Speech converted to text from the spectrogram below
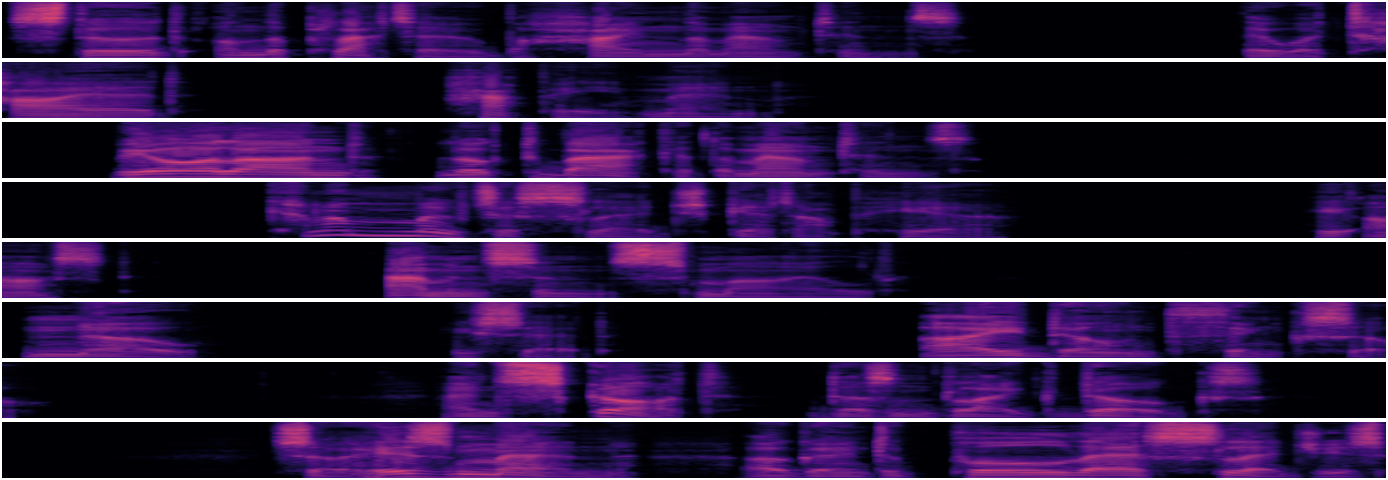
stood on the plateau behind the mountains. They were tired, happy men. Bjaaland looked back at the mountains. Can a motor sledge get up here? he asked. Amundsen smiled. No, he said. I don't think so. And Scott doesn't like dogs. So his men are going to pull their sledges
